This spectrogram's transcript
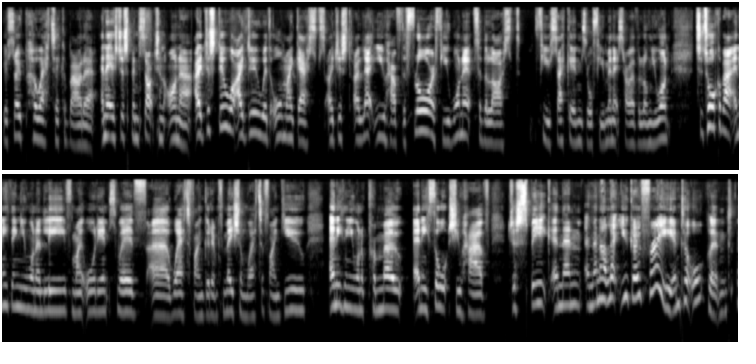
you're so poetic about it, and it has just been such an honor. I just do what I do with all my guests. I just I let you have the floor if you want it for the last few seconds or few minutes, however long you want, to talk about anything you want to leave my audience with, uh, where to find good information, where to find you, anything you want to promote, any thoughts you have, just speak, and then and then I'll let you go free into Auckland.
